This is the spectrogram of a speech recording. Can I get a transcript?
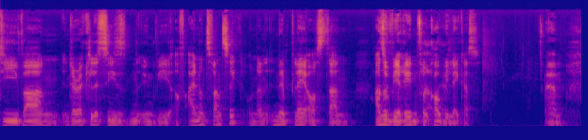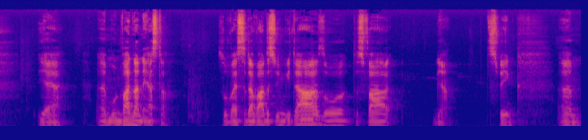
Die waren in der Regular Season irgendwie auf 21 und dann in den Playoffs dann, also wir reden von ah, okay. Kobe Lakers. Ähm, ja, yeah, ähm, und waren dann Erster. So, weißt du, da war das irgendwie da, so, das war, ja, deswegen. Ähm,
